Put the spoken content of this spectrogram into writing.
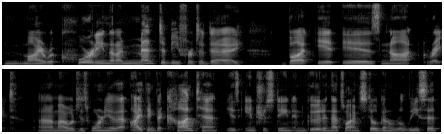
my recording that I meant to be for today, but it is not great. Um, I will just warn you that I think the content is interesting and good, and that's why I'm still going to release it.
